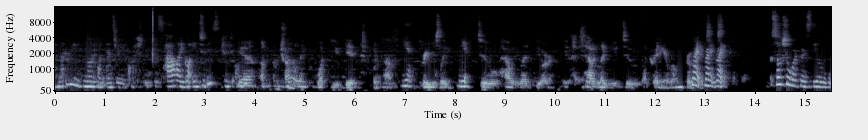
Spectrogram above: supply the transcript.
I don't even know if I'm answering your question. Is how I got into this? Into Yeah. I'm, I'm trying to link what you did um, Yeah. previously Yeah. to how it led your how it led you to like creating your own projects. Right, right, right. Social workers deal with a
